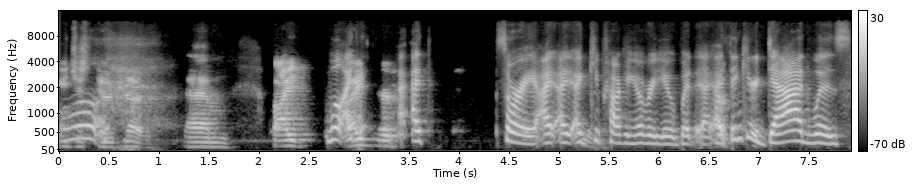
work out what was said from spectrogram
you just don't know. Um, but I, well, I, I, I sorry, I, I, keep talking over you, but I, I think your dad was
